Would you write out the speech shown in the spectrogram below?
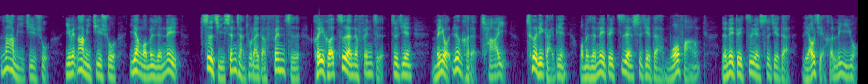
纳米技术，因为纳米技术让我们人类自己生产出来的分子可以和自然的分子之间没有任何的差异，彻底改变我们人类对自然世界的模仿，人类对自然世界的了解和利用。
